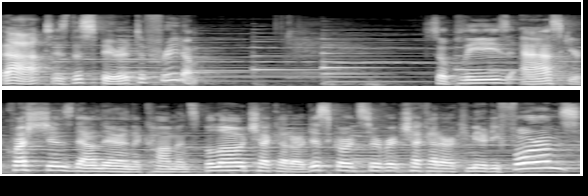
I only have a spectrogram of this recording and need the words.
That is the spirit of freedom. So please ask your questions down there in the comments below. Check out our Discord server, check out our community forums,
